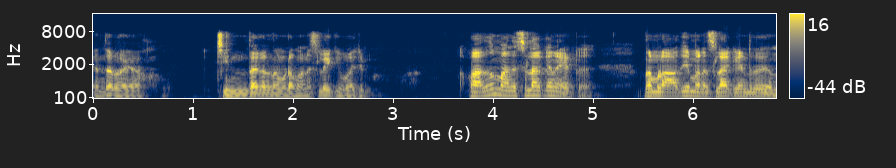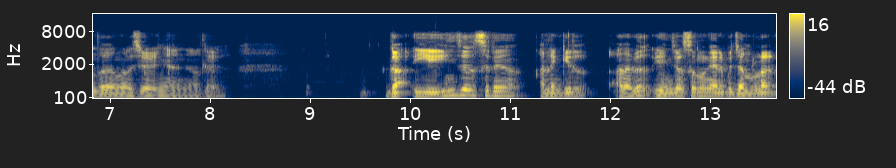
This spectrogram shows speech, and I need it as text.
എന്താ പറയുക ചിന്തകൾ നമ്മുടെ മനസ്സിലേക്ക് വരും. അപ്പോൾ അത് മനസ്സിലാക്കാനായിട്ട് നമ്മൾ ആദ്യം മനസ്സിലാക്കേണ്ടത് എന്ത് എന്ന് വെച്ച് കഴിഞ്ഞ് കഴിഞ്ഞാൽ ഈ ഏഞ്ചൽസിന് അല്ലെങ്കിൽ അതായത് ഏഞ്ചൽസ് എന്ന് ഞാനിപ്പോൾ ജനറൽ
